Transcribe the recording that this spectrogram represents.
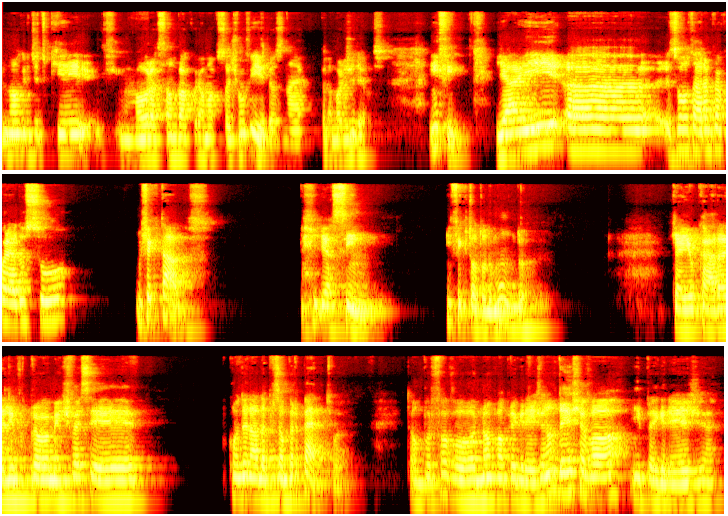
não acredito que enfim, uma oração vá curar uma pessoa de um vírus, né? Pelo amor de Deus. Enfim. E aí, uh, eles voltaram para a Coreia do Sul infectados. E assim, infectou todo mundo. Que aí o cara, ele provavelmente vai ser condenado à prisão perpétua. Então, por favor, não vá para a igreja. Não deixe a avó ir para a igreja.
